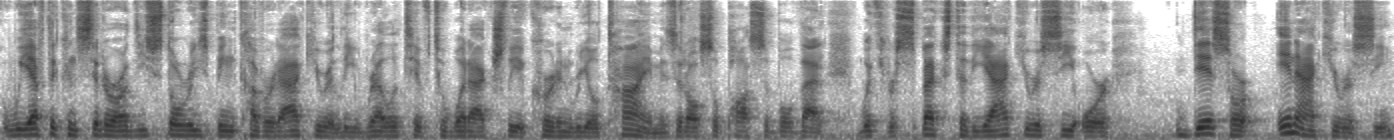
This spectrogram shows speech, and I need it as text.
we have to consider are these stories being covered accurately relative to what actually occurred in real time? Is it also possible that, with respects to the accuracy or dis or inaccuracy,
